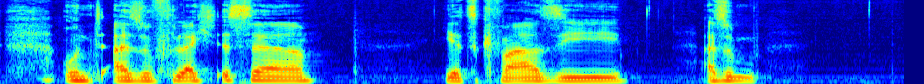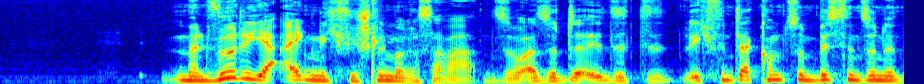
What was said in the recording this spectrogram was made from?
Und also vielleicht ist er jetzt quasi, also man würde ja eigentlich viel Schlimmeres erwarten. So, also ich finde, da kommt so ein bisschen so eine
